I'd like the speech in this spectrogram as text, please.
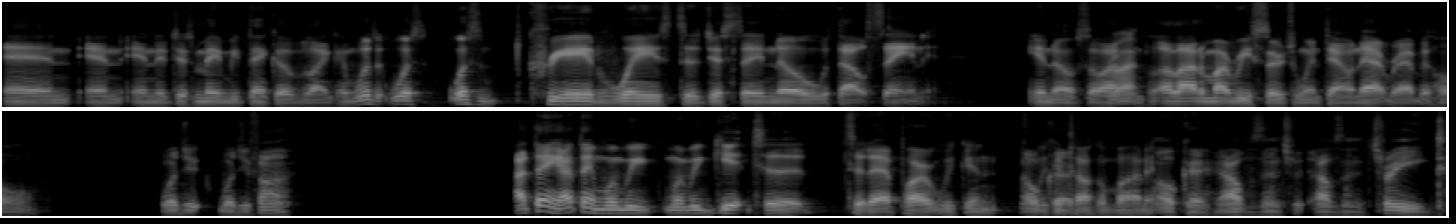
and and and it just made me think of like, and what's what's what's creative ways to just say no without saying it, you know? So right. I, a lot of my research went down that rabbit hole. What'd you What'd you find? I think I think when we when we get to to that part, we can okay. we can talk about it. Okay, I was intri- I was intrigued.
